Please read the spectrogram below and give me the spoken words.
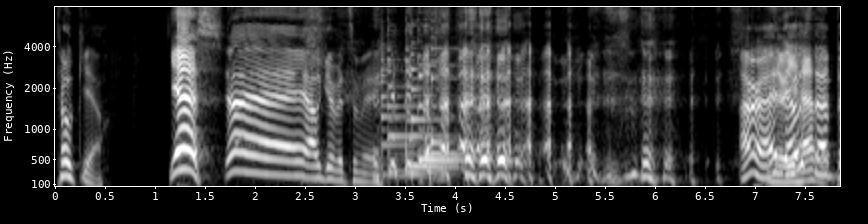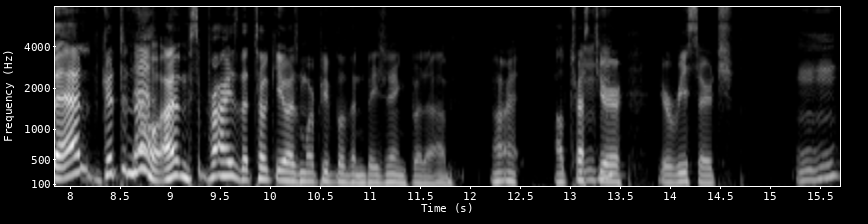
Tokyo. Yes. Yay! I'll give it to me. All right, that was not it. bad. Good to know. I'm surprised that Tokyo has more people than Beijing, but um, all right, I'll trust Mhm. your your research. Mm-hmm.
